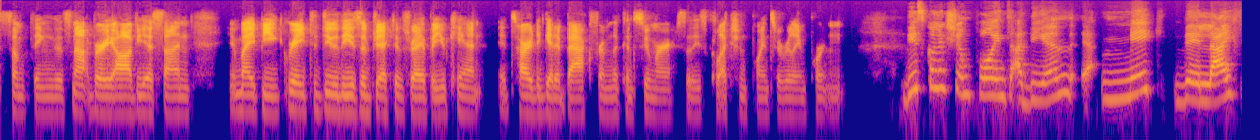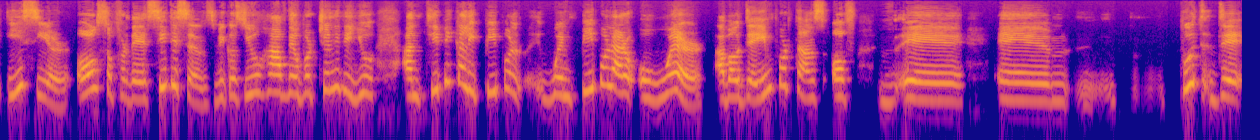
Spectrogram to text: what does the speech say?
something that's not very obvious on, it might be great to do these objectives, right? But you can't, it's hard to get it back from the consumer. So these collection points are really important. These collection points at the end eh, make the life easier also for the citizens because you have the opportunity you and typically people when people are aware about the importance of uh, um, put the,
